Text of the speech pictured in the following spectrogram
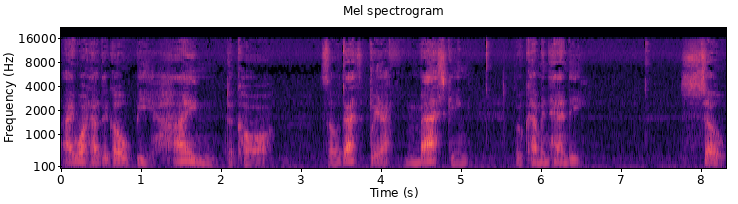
I want her to go behind the car. So that's where masking will come in handy. So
